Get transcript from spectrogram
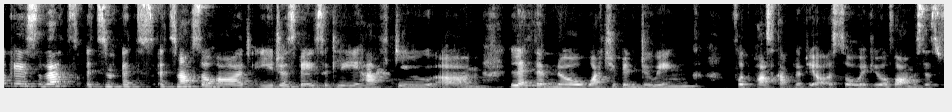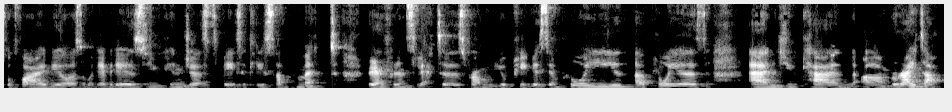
Okay, so that's it's it's it's not so hard. You just basically have to um, let them know what you've been doing for the past couple of years. So if you're a pharmacist for five years or whatever it is, you can just basically submit reference letters from your previous employees, employers, and you can um, write up.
